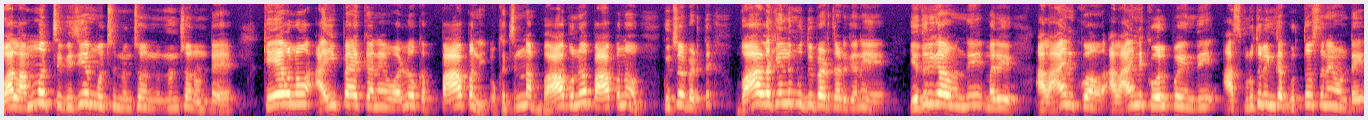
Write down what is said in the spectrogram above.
వాళ్ళ అమ్మ వచ్చి విజయం వచ్చి నుంచో నుంచొని ఉంటే కేవలం ఐప్యాక్ అనేవాళ్ళు ఒక పాపని ఒక చిన్న బాబునో పాపనో కూర్చోబెడితే వాళ్ళకెళ్ళి ముద్దు పెడతాడు కానీ ఎదురుగా ఉంది మరి అలా ఆయన అలా ఆయన్ని కోల్పోయింది ఆ స్మృతులు ఇంకా గుర్తొస్తూనే ఉంటాయి.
